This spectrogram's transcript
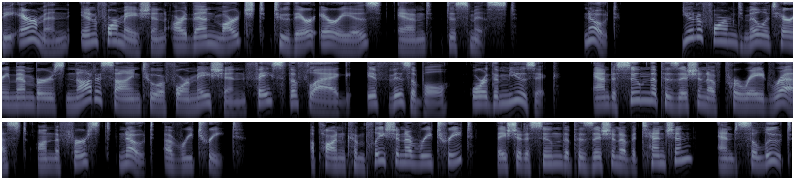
The airmen in formation are then marched to their areas and dismissed. Note Uniformed military members not assigned to a formation face the flag, if visible, or the music, and assume the position of parade rest on the first note of retreat. Upon completion of retreat, they should assume the position of attention and salute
